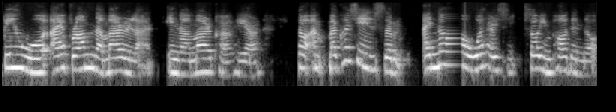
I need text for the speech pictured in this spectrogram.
Bin Wu. I'm from the Maryland in America here. So um, my question is, um, I know water is so important. The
